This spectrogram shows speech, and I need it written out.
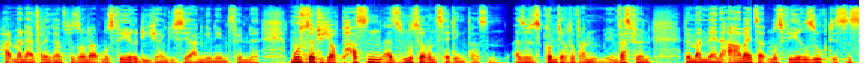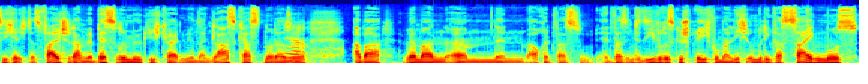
hat man einfach eine ganz besondere Atmosphäre, die ich eigentlich sehr angenehm finde. Muss natürlich auch passen, also es muss ja auch ins Setting passen. Also es kommt ja auch darauf an, was für ein, wenn man mehr eine Arbeitsatmosphäre sucht, ist es sicherlich das Falsche. Da haben wir bessere Möglichkeiten wie unseren Glaskasten oder so. Ja. Aber wenn man ähm, einen, auch etwas, etwas intensiveres Gespräch, wo man nicht unbedingt was zeigen muss,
